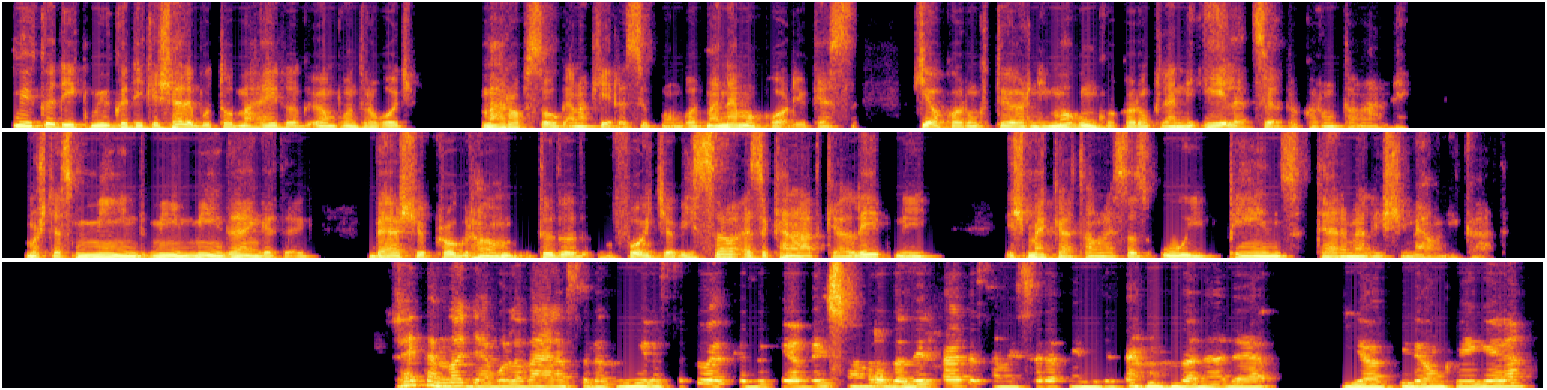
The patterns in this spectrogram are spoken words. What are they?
Működik, működik, és előbb-utóbb már eljutunk olyan pontra, hogy már rabszolgának érezzük magunkat, már nem akarjuk ezt, ki akarunk törni, magunk akarunk lenni, életcélt akarunk találni. Most ez mind, mind, mind rengeteg belső program, tudod, folytja vissza, ezeken át kell lépni, és meg kell tanulni ezt az új pénz termelési mechanikát. Sejtem nagyjából a válaszodat, hogy mi lesz a következő kérdésemre, de azért felteszem, és szeretném, hogy ezt elmondanád el így a videónk végére.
